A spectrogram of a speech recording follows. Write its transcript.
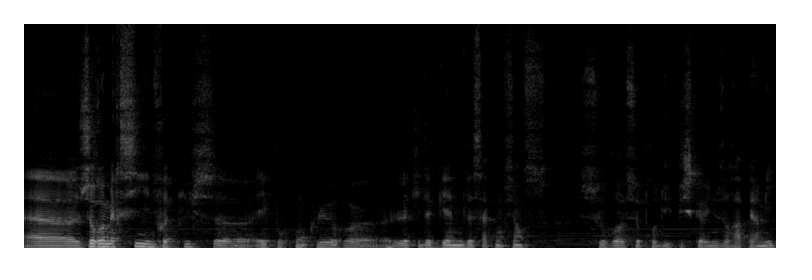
Euh, je remercie une fois de plus et pour conclure Lucky Duck Game de sa confiance sur ce produit puisqu'il nous aura permis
